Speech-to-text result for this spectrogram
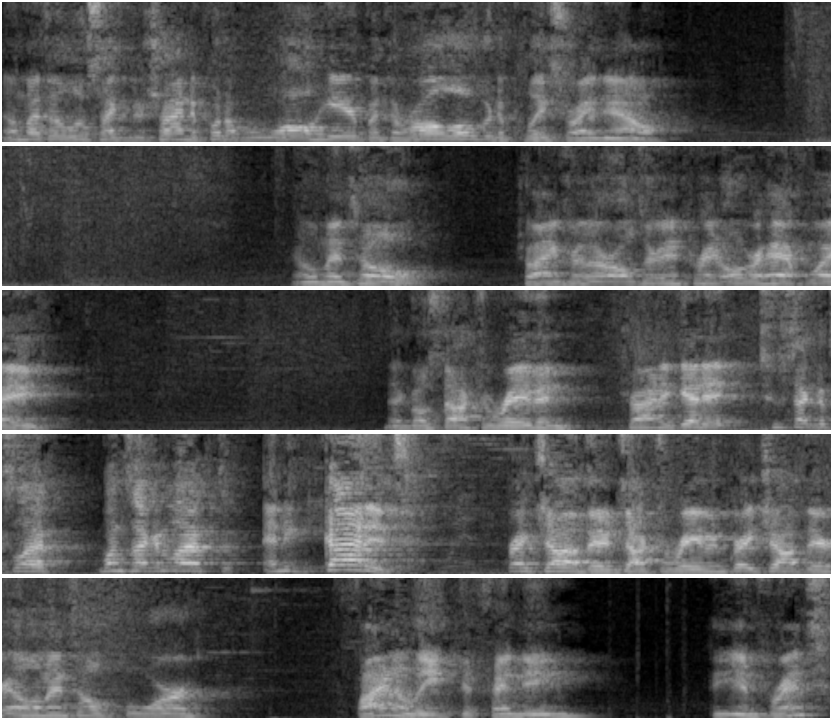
Elemental looks like they're trying to put up a wall here, but they're all over the place right now. Elemental trying for their altar imprint over halfway. There goes Dr. Raven trying to get it. Two seconds left. One second left. And he got it. Great job there, Dr. Raven. Great job there, Elemental, for finally defending the imprint.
